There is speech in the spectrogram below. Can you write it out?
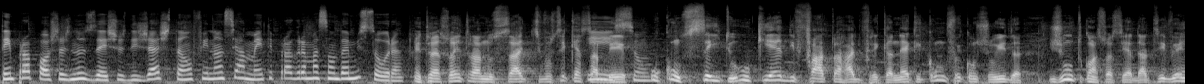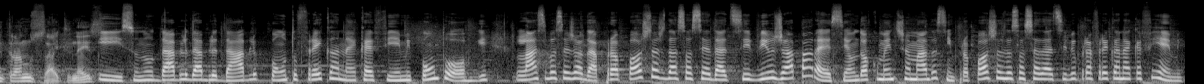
tem propostas nos eixos de gestão, financiamento e programação da emissora. Então é só entrar no site se você quer saber Isso. o conceito, o que é de fato a Rádio Frecaneca e como foi construída junto com a sociedade civil, entrar no site, não é isso? Isso, no www.freicanecafm.org. Lá, se você jogar propostas da sociedade civil, já aparece. É um documento chamado assim, Propostas da Sociedade Civil para a Frecaneca FM.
